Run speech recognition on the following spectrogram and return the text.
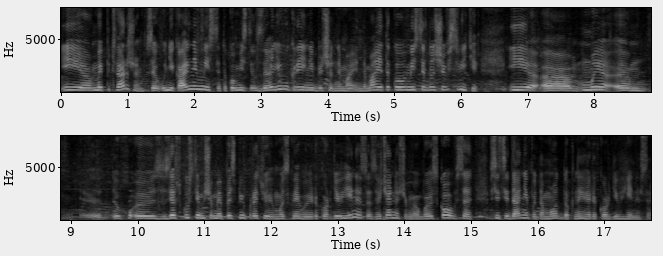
І е, ми підтверджуємо, це унікальне місце. Такого місця взагалі в Україні більше немає. Немає такого місця більше в світі. І е, ми. е, в зв'язку з тим, що ми співпрацюємо з книгою рекордів Гіннеса, звичайно, що ми обов'язково все, всі ці дані подамо до книги рекордів Гіннеса.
